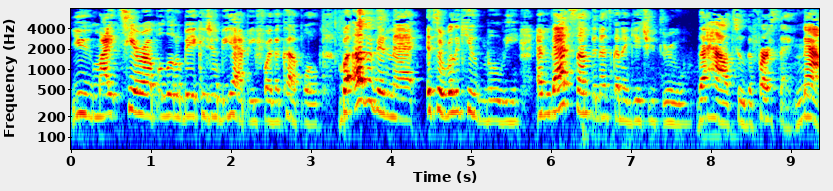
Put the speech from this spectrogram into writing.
You might tear up a little bit because you'll be happy for the couple. But other than that it's a really cute movie and that's something that's going to get you through the how to the first thing. Now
